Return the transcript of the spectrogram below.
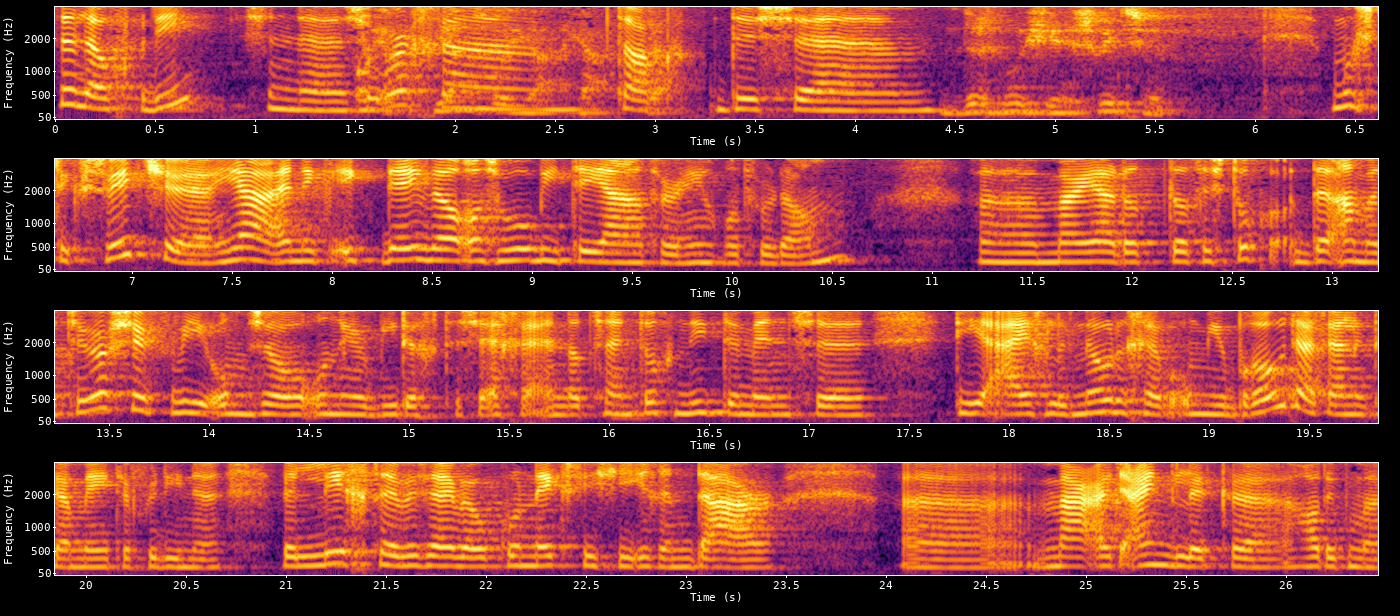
De logopedie is een zorgtak. Oh ja, ja, ja, dus, dus moest je switchen? moest ik switchen. Ja, en ik, ik deed wel als hobby theater in Rotterdam. Uh, maar ja, dat, dat is toch de amateurcircuit om zo oneerbiedig te zeggen. En dat zijn toch niet de mensen die je eigenlijk nodig hebt om je brood uiteindelijk daarmee te verdienen. Wellicht hebben zij wel connecties hier en daar. Uh, maar uiteindelijk uh, had ik me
